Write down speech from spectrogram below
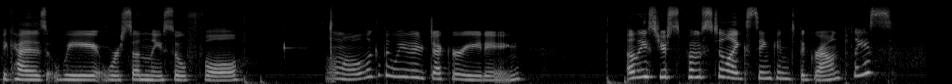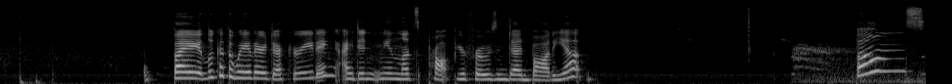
because we were suddenly so full. Oh, look at the way they're decorating. At least you're supposed to like sink into the ground, please? By look at the way they're decorating, I didn't mean let's prop your frozen dead body up. Bones?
